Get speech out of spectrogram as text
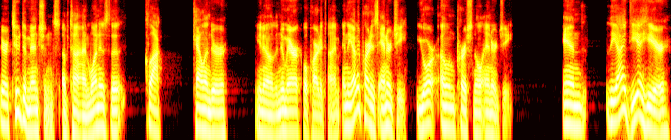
there are two dimensions of time. One is the clock calendar, you know, the numerical part of time. And the other part is energy, your own personal energy. And the idea here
